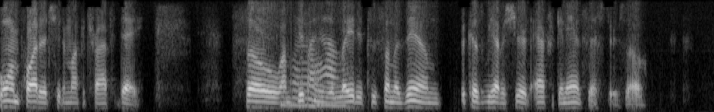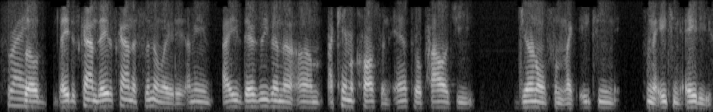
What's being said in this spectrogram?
form part of the Chitimacha tribe today. So I'm distantly Wow. related to some of them because we have a shared African ancestor. So Right. so they just kind of they just kind of assimilated. I mean, I there's even a, um I came across an anthropology journal from like 18 from the 1880s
